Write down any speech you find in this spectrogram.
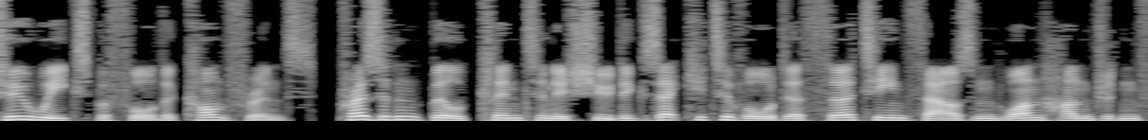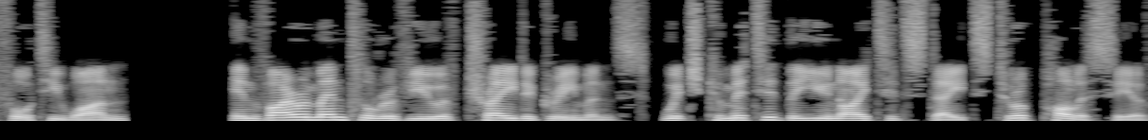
two weeks before the conference, President Bill Clinton issued Executive Order 13141, Environmental Review of Trade Agreements, which committed the United States to a policy of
